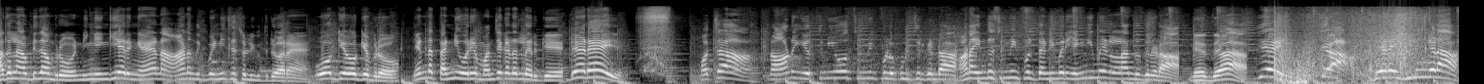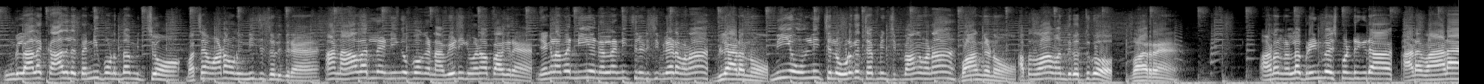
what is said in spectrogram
அதெல்லாம் அப்படிதான் ப்ரோ நீங்க இங்கேயே இருங்க. நான் ஆனந்துக்கு போய் நீச்சல் சொல்லி கொடுத்துட்டு வரேன். ஓகே ஓகே ப்ரோ என்ன தண்ணி ஒரே மஞ்சள் கடல்ல இருக்கு? டேடே டேய். மச்சான் நானும் எத்தனையோ ஸ்விம்மிங் பூல்ல குளிச்சிருக்கேன்டா. ஆனா இந்த ஸ்விம்மிங் பூல் தண்ணி மாதிரி எங்கேயுமே நல்லா இருந்ததுலடா நேதா ஏய் இருங்கடா. உங்களால காதுல தண்ணி போனது தான் மிச்சம். மச்சான் வாடா உனக்கு நீச்சல் சொல்லி தரேன் நான் வரல. நீங்க போங்க. நான் வேடிக்கை வேணா பாக்குறேன். எங்கள மாதிரி நீயும் நல்லா நீச்சல் அடிச்சு விளையாட வேணா. விளையாடணும். நீயும் உள் நீச்சல் உலக சாம்பியன்ஷிப் வாங்க வேணா. வாங்கணும். அப்ப வா வந்து கத்துக்கோ. வரேன். ஆனா நல்லா பிரெயின் வாஷ் பண்றீங்கடா. அட வாடா.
